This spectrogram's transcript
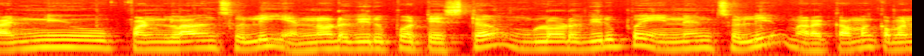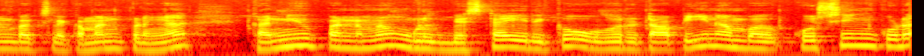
கன்டினியூ பண்ணலான்னு சொல்லி என்னோட விருப்ப டெஸ்ட்டை உங்களோட விருப்பம் என்னன்னு சொல்லி மறக்காமல் கமெண்ட் பாக்ஸில் கமெண்ட் பண்ணுங்கள் கன்டினியூ பண்ணோம்னா உங்களுக்கு பெஸ்ட்டாக இருக்குது ஒவ்வொரு டாப்பிக்கும் நம்ம கொஷின் கூட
